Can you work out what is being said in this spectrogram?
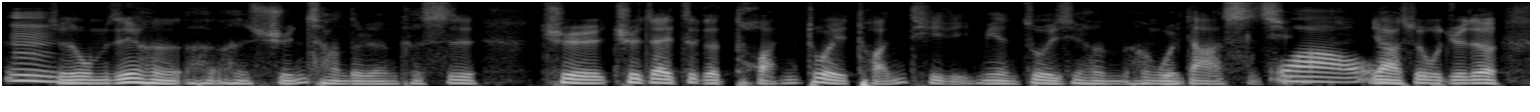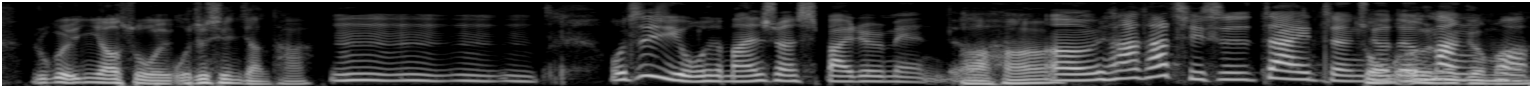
嗯，就是我们这些很很很寻常的人，可是却却在这个团队团体里面做一些很很伟大的事情。哇哦呀！所以我觉得，如果硬要说，我我就先讲他。嗯嗯嗯嗯，我自己我是蛮喜欢 Spider Man 的。啊哈，嗯，他他其实，在整个的漫画，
